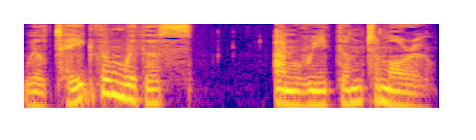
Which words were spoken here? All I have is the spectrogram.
We'll take them with us and read them tomorrow.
